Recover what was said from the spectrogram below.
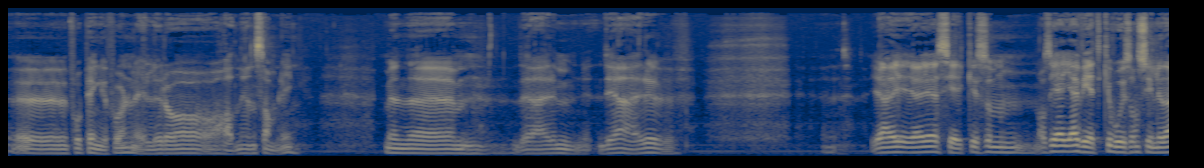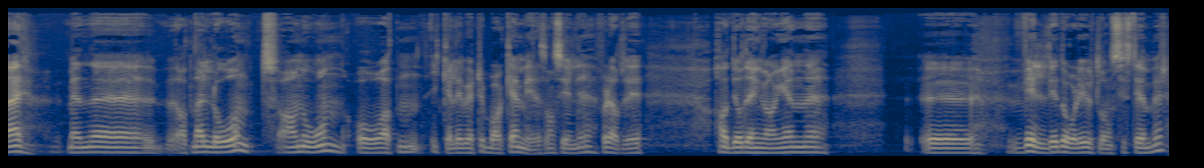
øh, få penger for den, eller å, ha den i en samling. Men det er, det er jeg, jeg, jeg ser ikke som Altså, jeg, jeg vet ikke hvor sannsynlig det er. Men eh, at den er lånt av noen, og at den ikke er levert tilbake, er mer sannsynlig. For vi hadde jo den gangen eh, veldig dårlige utlånssystemer.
